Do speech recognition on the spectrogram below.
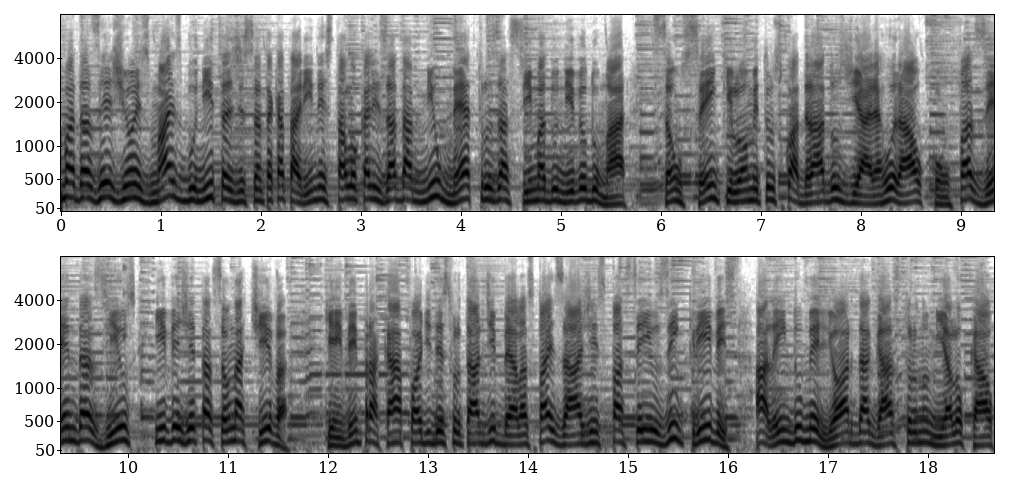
Uma das regiões mais bonitas de Santa Catarina está localizada a mil metros acima do nível do mar. São 100 quilômetros quadrados de área rural, com fazendas, rios e vegetação nativa. Quem vem para cá pode desfrutar de belas paisagens, passeios incríveis, além do melhor da gastronomia local.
